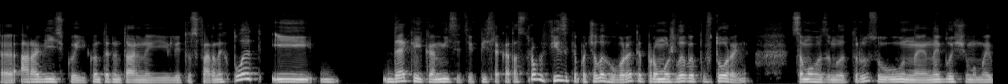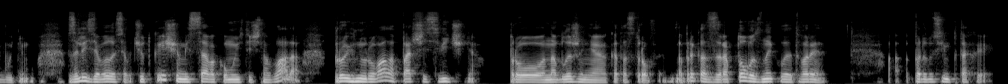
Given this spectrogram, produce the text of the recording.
аравійської континентальної літосферних плит, і Декілька місяців після катастрофи фізики почали говорити про можливе повторення самого землетрусу у найближчому майбутньому. Взагалі з'явилися чутки, що місцева комуністична влада проігнорувала перші свідчення про наближення катастрофи. Наприклад, раптово зникли тварини, передусім птахи.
